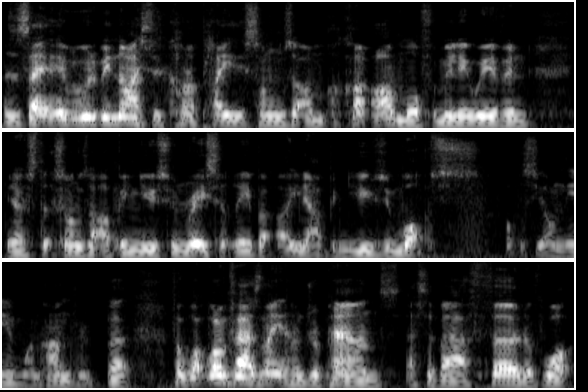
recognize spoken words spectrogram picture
As I say, it would be nice to kind of play the songs that I'm, I'm more familiar with and you know songs that I've been using recently. But you know I've been using what's obviously on the N100. But for what one thousand eight hundred pounds, that's about a third of what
